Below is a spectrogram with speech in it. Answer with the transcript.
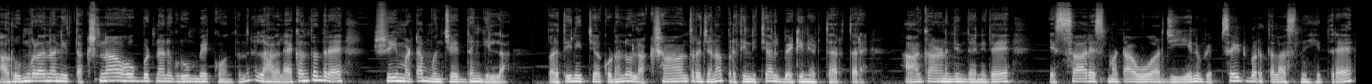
ಆ ರೂಮ್ಗಳನ್ನು ನೀವು ತಕ್ಷಣ ಹೋಗ್ಬಿಟ್ಟು ನನಗೆ ರೂಮ್ ಬೇಕು ಅಂತಂದರೆ ಅಲ್ಲಿ ಆಗಲ್ಲ. ಯಾಕಂತಂದರೆ ಶ್ರೀಮಠ ಮುಂಚೆ ಇದ್ದಂಗಿಲ್ಲ. ಪ್ರತಿನಿತ್ಯ ಕೂಡ ಲಕ್ಷಾಂತರ ಜನ ಪ್ರತಿನಿತ್ಯ ಅಲ್ಲಿ ಭೇಟಿ ನೀಡ್ತಾ ಇರ್ತಾರೆ. ಆ ಕಾರಣದಿಂದ ಏನಿದೆ? S R S Mutt, O R G ಏನು ವೆಬ್ಸೈಟ್ ಬರುತ್ತಲ್ಲ ಸ್ನೇಹಿತರೆ,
